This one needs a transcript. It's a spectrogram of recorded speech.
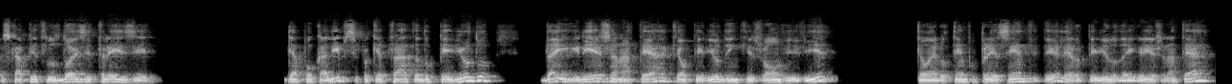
os capítulos 2 e 3 de, de Apocalipse, porque trata do período da igreja na terra, que é o período em que João vivia. Então era o tempo presente dele, era o período da igreja na terra.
